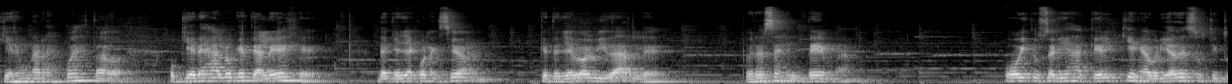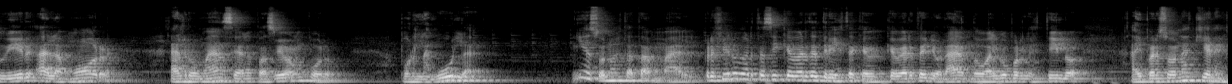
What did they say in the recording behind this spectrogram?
quieres una respuesta o, o quieres algo que te aleje de aquella conexión, que te lleve a olvidarle. Pero ese es el tema. Hoy tú serías aquel quien habría de sustituir al amor, al romance, a la pasión por, por la gula. Y eso no está tan mal. Prefiero verte así que verte triste, que, que verte llorando o algo por el estilo. Hay personas quienes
